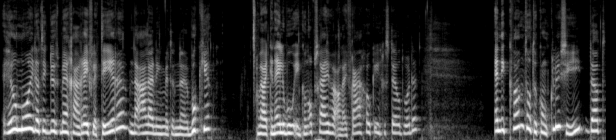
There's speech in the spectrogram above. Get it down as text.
heel mooi dat ik dus ben gaan reflecteren, naar aanleiding met een uh, boekje, waar ik een heleboel in kan opschrijven, allerlei vragen ook ingesteld worden. En ik kwam tot de conclusie dat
